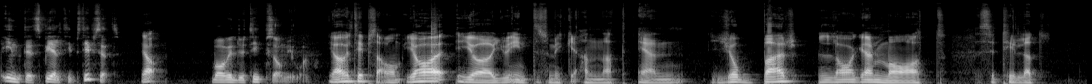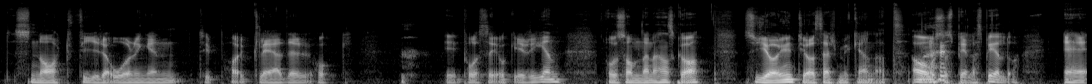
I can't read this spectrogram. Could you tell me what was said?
inte ett speltips-tipset. ja. Vad vill du tipsa om Johan? Jag vill tipsa om, jag gör ju inte så mycket annat än jobbar, lagar mat, ser till att snart fyraåringen typ har kläder och på sig och är ren och somnar när han ska. Så gör ju inte jag särskilt mycket annat, ja och så spela spel då, eh,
